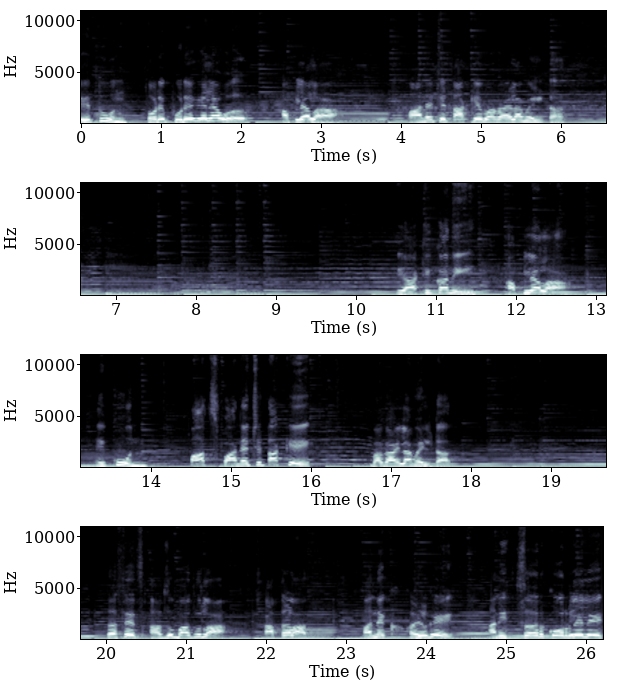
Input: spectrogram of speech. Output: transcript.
तेथून थोडे पुढे गेल्यावर आपल्याला पाण्याचे टाके बघायला मिळतात. या ठिकाणी आपल्याला एकूण पाच पाण्याचे टाके बघायला मिळतात. तसेच आजूबाजूला कातळात अनेक हलगे आणि चर कोरलेले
